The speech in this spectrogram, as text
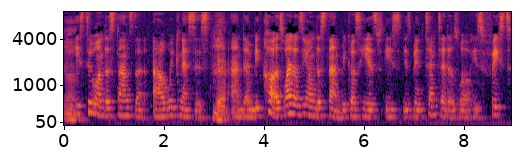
Mm. he still understands that our weaknesses. Yeah. And um, because why does he understand? Because he has he's, he's been tempted as well. He's faced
